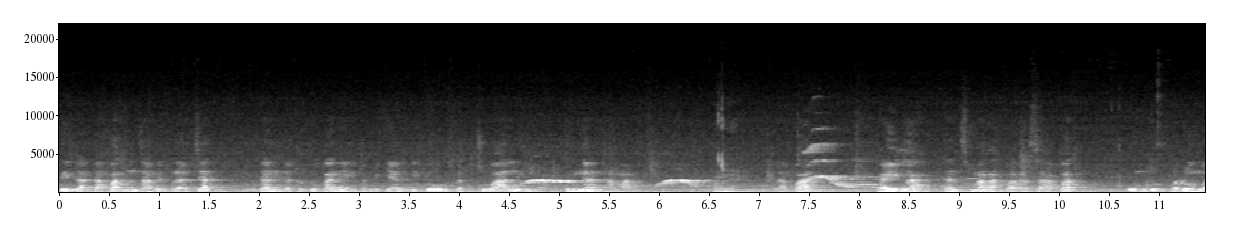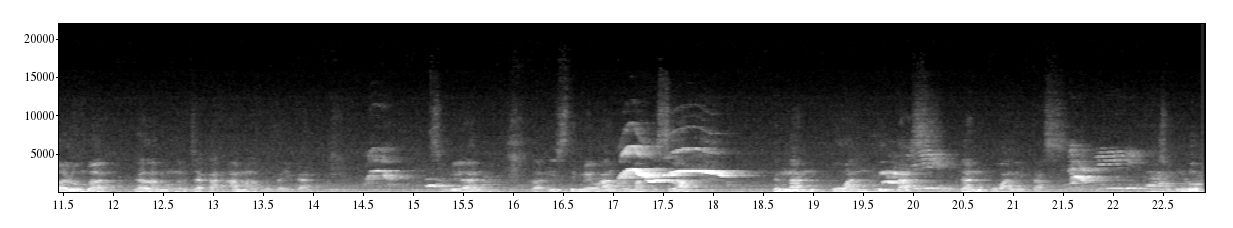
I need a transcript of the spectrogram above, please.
tidak dapat mencapai derajat dan kedudukan yang demikian itu kecuali dengan amal. Ya. 8. Gairah dan semangat para sahabat untuk berlomba-lomba dalam mengerjakan amal kebaikan. 9. Keistimewaan umat Islam dengan kuantitas dan kualitas. 10.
